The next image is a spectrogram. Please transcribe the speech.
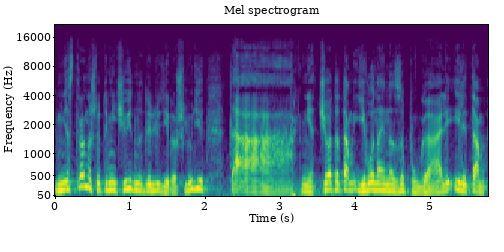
и мне странно, что это не очевидно для людей, потому что люди, так, нет, что-то там его, наверное, запугали, или там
